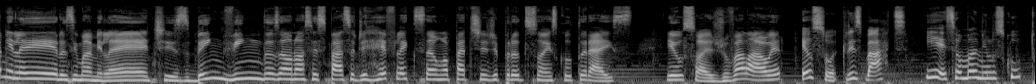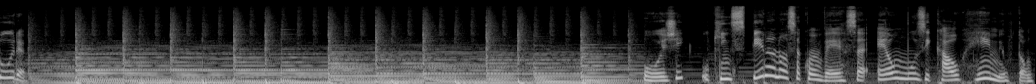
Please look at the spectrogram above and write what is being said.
Mamileiros e mamiletes, bem-vindos ao nosso espaço de reflexão a partir de produções culturais. Eu sou a Juva Lauer. Eu sou a Cris Bartz e esse é o Mamilos Cultura. Hoje, o que inspira a nossa conversa é o musical Hamilton,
